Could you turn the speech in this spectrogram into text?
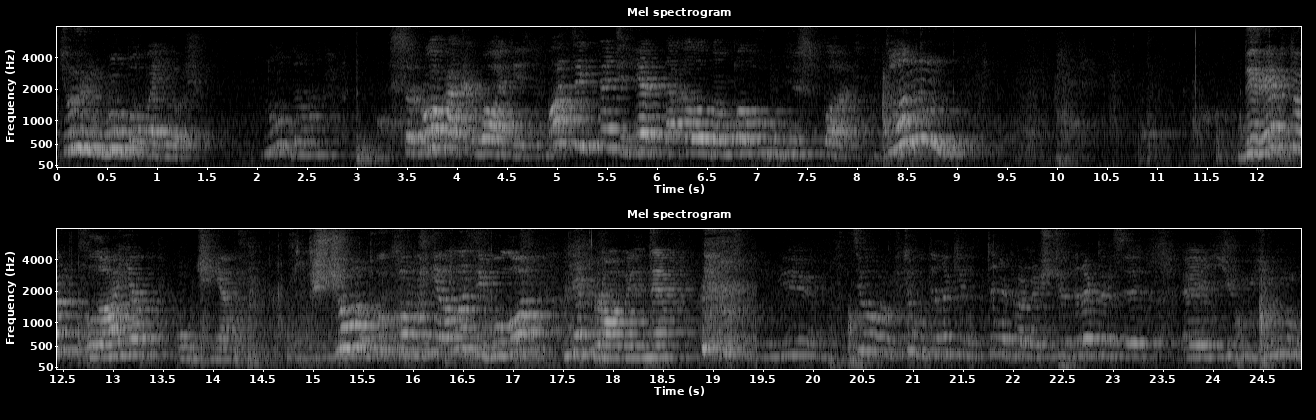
В тюрьму попадешь. Учня. Що у цьому діалозі було неправильне? В цьому, в цьому неправильно, що директор е, йому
